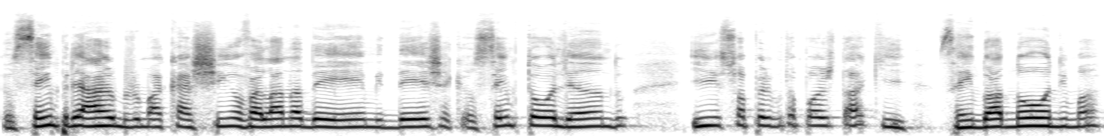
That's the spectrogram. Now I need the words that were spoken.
eu sempre abro uma caixinha, vai lá na DM, deixa que eu sempre tô olhando e sua pergunta pode estar aqui, sendo anônima,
